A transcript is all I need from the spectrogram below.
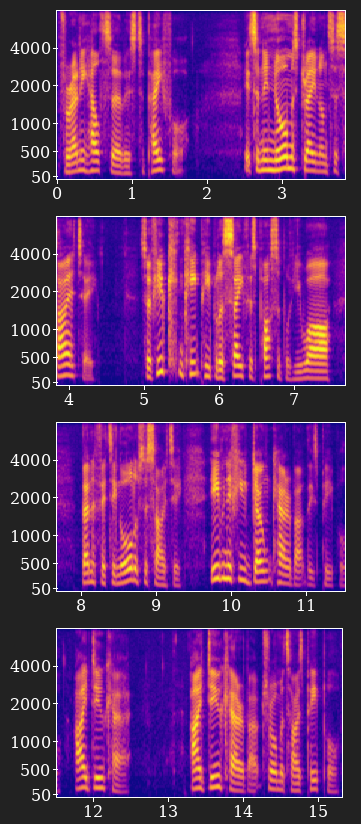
for any health service to pay for. It's an enormous drain on society. So if you can keep people as safe as possible you are benefiting all of society. Even if you don't care about these people i do care. I do care about traumatized people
